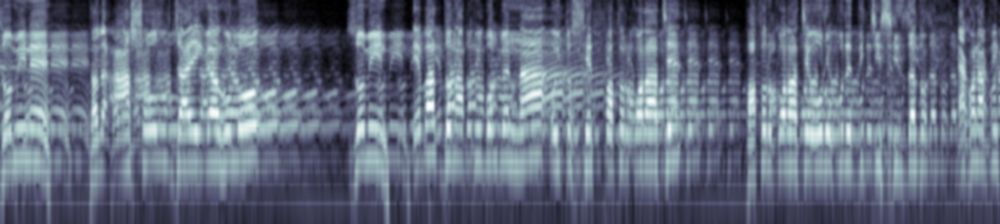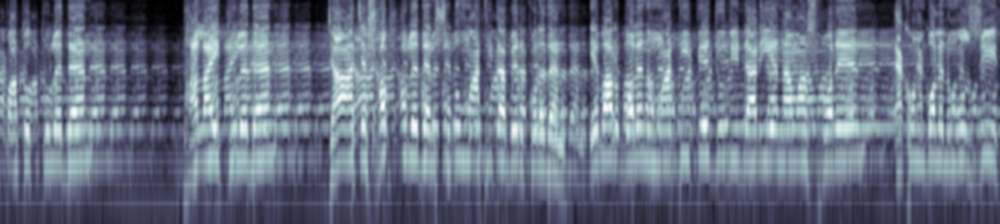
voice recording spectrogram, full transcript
জমিনে। তাহলে আসল জায়গা হলো জমিন। এবার ধরুন আপনি বলবেন, না, ওই তো শ্বেত পাথর করা আছে। পাথর করা আছে, ওর উপরে দিচ্ছি সিজদা এখন আপনি পাথর তুলে দেন, ঢালাই তুলে দেন, যা আছে সব তুলে দেন, শুধু মাটিটা বের করে দেন। এবার বলেন, মাটিতে যদি দাঁড়িয়ে নামাজ পড়েন, এখন বলেন মসজিদ।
